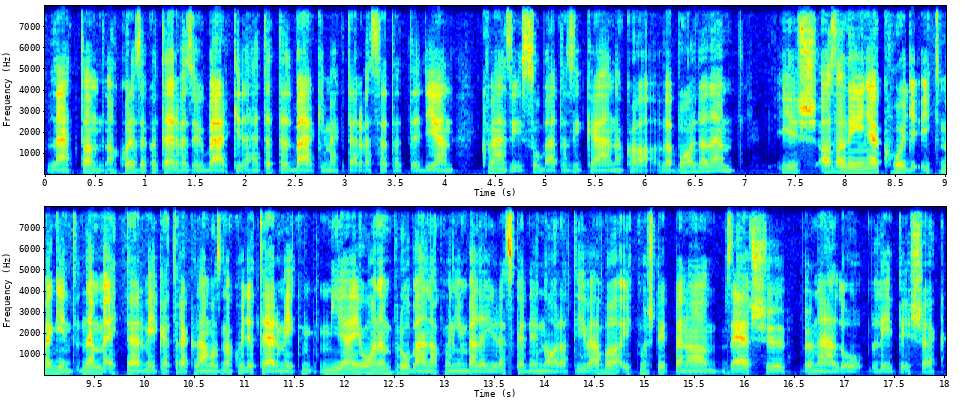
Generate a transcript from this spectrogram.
láttam, akkor ezek a tervezők bárki lehetett, tehát bárki megtervezhetett egy ilyen kvázi szobát az IKEA-nak a weboldalán, és az a lényeg, hogy itt megint nem egy terméket reklámoznak, hogy a termék milyen jó, hanem próbálnak megint beleíreszkedni egy narratívába. Itt most éppen az első önálló lépések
